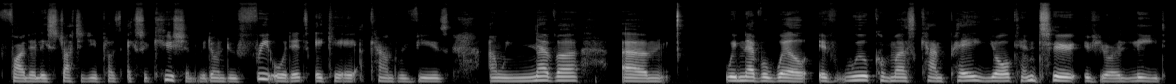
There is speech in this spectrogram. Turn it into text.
finally strategy plus execution. We don't do free audits, aka account reviews, and we never um, we never will. If WooCommerce can pay, you can too if you're a lead.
